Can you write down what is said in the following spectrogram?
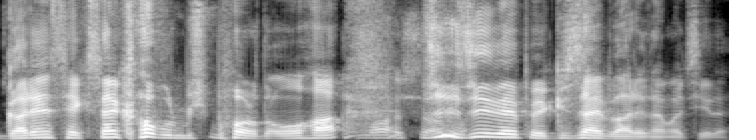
Garen 80k vurmuş bu arada. Oha. Maşallah. GGVP güzel bir arena maçıydı.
